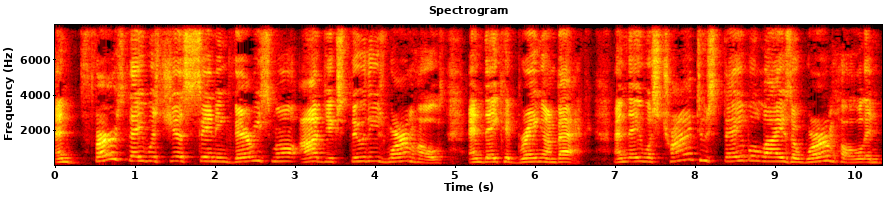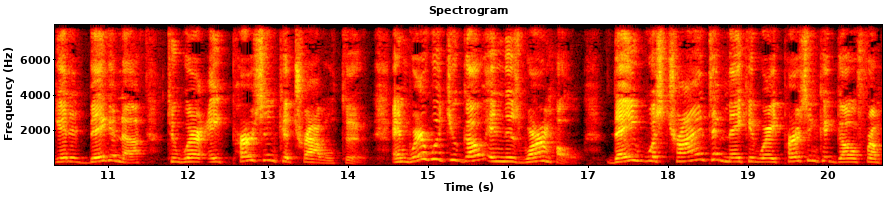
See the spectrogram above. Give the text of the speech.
And first they was just sending very small objects through these wormholes and they could bring them back. And they was trying to stabilize a wormhole and get it big enough to where a person could travel to. And where would you go in this wormhole? They was trying to make it where a person could go from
